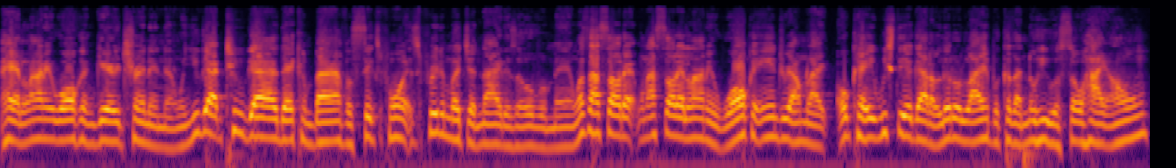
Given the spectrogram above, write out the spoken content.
had Lonnie Walker and Gary Trent in there. When you got two guys that combine for six points, pretty much your night is over, man. Once I saw that, when I saw that Lonnie Walker injury, I'm like, okay, we still got a little life because I knew he was so high on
